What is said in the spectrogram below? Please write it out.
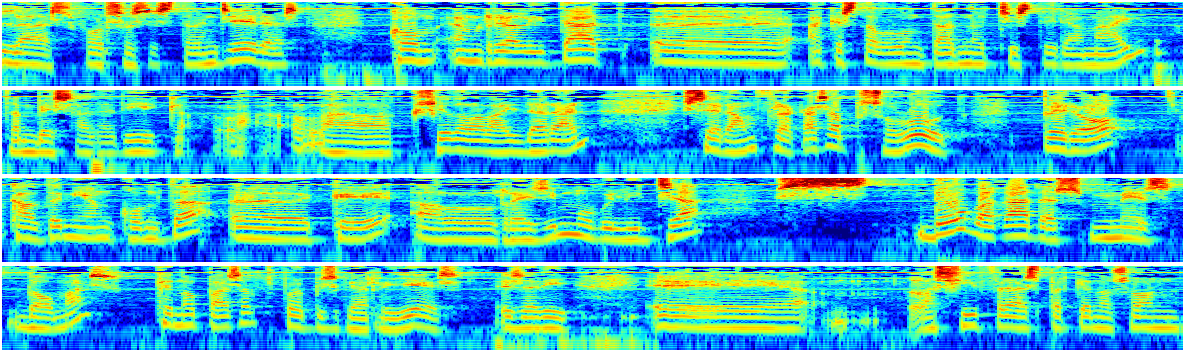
les forces estrangeres. Com en realitat eh, aquesta voluntat no existirà mai també s'ha de dir que l'acció la, de la Vall d'Aran serà un fracàs absolut però cal tenir en compte eh, que el règim mobilitza 10 vegades més d'homes que no pas els propis guerrillers. És a dir, eh, les xifres perquè no són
